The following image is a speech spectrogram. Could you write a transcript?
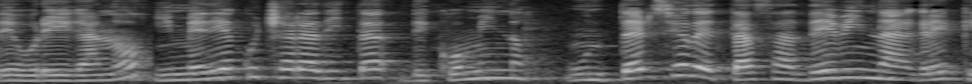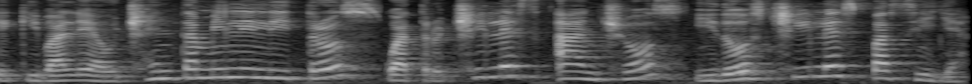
de orégano y media cucharadita de comino, un tercio de taza de vinagre que equivale a 80 mililitros, 4 chiles anchos y 2 chiles pasilla.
